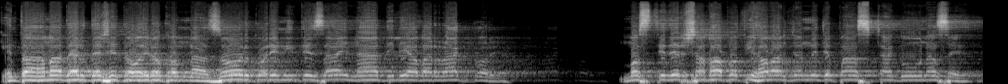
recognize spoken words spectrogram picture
কিন্তু আমাদের দেশে তো ওই রকম না। জোর করে নিতে চায়, না দিলে আবার রাগ করে। মসজিদের সভাপতি হওয়ার জন্য যে পাঁচটা গুণ আছে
